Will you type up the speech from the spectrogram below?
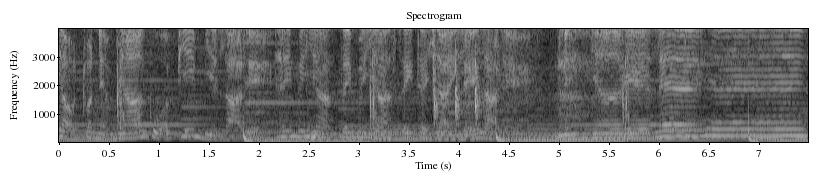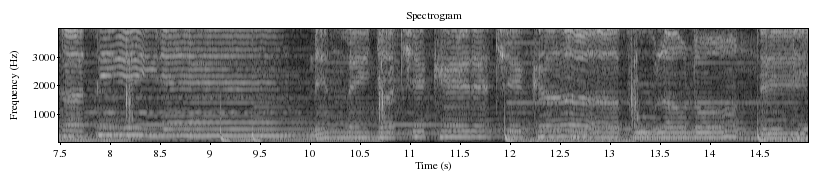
ယောက်အတွက်နဲ့အများကိုအပြည့်မြင်လာတယ်ထိမ့်မရသိမ့်မရစိတ်တရိုင်လဲလာတယ် နင်ညာရဲ့လေငါတည်တယ်နင်လေးညာချစ်ခဲ့တဲ့ချစ်ကပူလောင်လို့နေဒီ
